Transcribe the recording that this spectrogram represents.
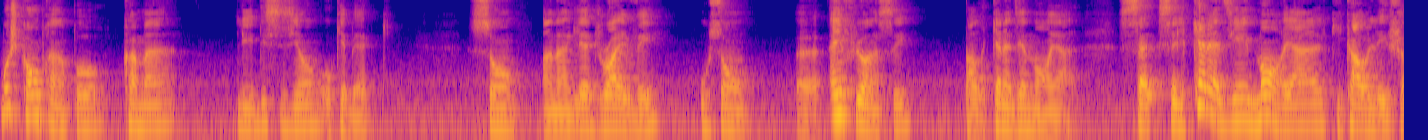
Moi, je comprends pas comment les décisions au Québec sont en anglais drivées ou sont euh, influencées par le Canadien de Montréal. C'est le Canadien de Montréal qui cale les shots.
